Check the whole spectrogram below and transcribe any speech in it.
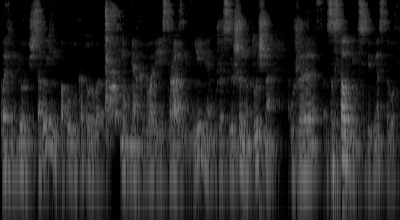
Владимир Георгиевич Сорокин, по поводу которого, ну, мягко говоря, есть разные мнения, уже совершенно точно уже застолбил себе место вот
